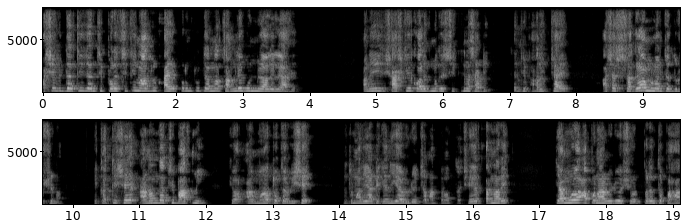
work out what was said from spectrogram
असे विद्यार्थी ज्यांची परिस्थिती नाजूक आहे परंतु त्यांना चांगले गुण मिळालेले आहेत आणि शासकीय कॉलेजमध्ये शिकण्यासाठी त्यांची फार इच्छा आहे. अशा सगळ्या मुलांच्या दृष्टीनं एक अतिशय आनंदाची बातमी किंवा महत्त्वाचा विषय मी तुम्हाला या ठिकाणी या व्हिडिओच्या माध्यमातून शेअर करणार आहे. त्यामुळं आपण हा व्हिडिओ शेवटपर्यंत पहा.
